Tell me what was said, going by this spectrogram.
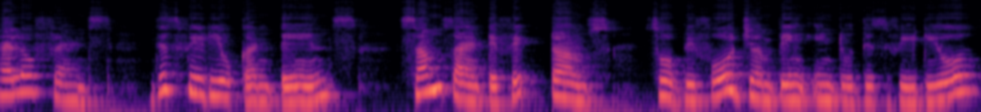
Hello friends, this video contains some scientific terms. So before jumping into this video,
